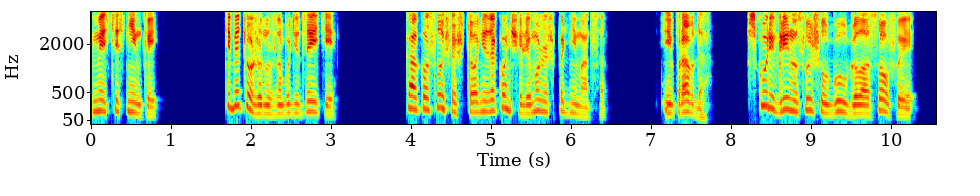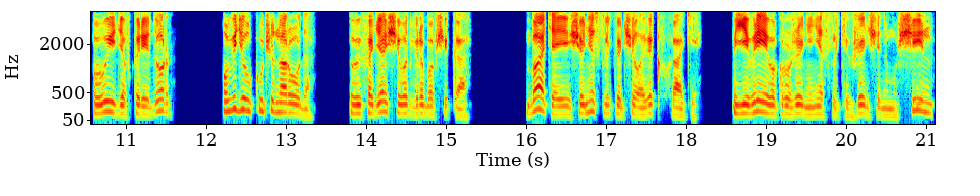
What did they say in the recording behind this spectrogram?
Вместе с Нинкой. Тебе тоже нужно будет зайти. Как услышишь, что они закончили, можешь подниматься». И правда. Вскоре Грин услышал гул голосов и, выйдя в коридор, увидел кучу народа, выходящего от гробовщика. Батя и еще несколько человек в хаке. Евреи в окружении нескольких женщин и мужчин,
